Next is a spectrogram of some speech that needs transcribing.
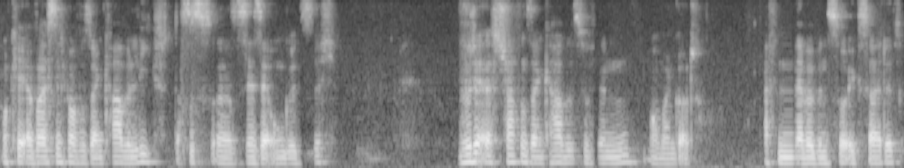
Okay, er weiß nicht mal, wo sein Kabel liegt. Das ist äh, sehr, sehr ungünstig. Würde er es schaffen, sein Kabel zu finden? Oh mein Gott. I've never been so excited.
